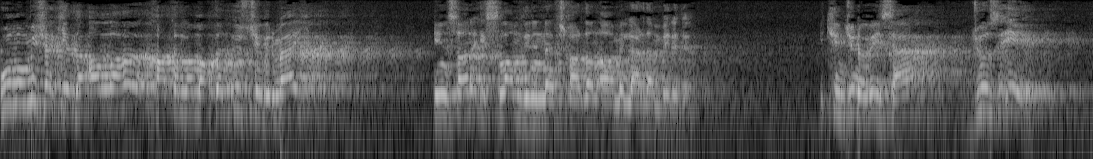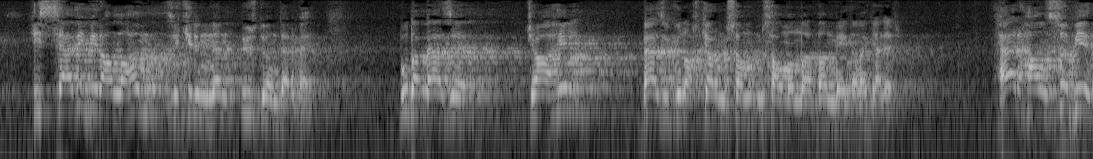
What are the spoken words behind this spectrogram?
umumi şəkildə Allahı xatırlamaqdan üz çevirmək insanı İslam dinindən çıxardan amillərdən biridir. İkinci növü isə cüz'i, hissəvi bir Allahın zikrindən üz döndərmək. Bu da bəzi cahil, bəzi günahkar müsəlmanlardan meydana gəlir. Hər hansı bir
